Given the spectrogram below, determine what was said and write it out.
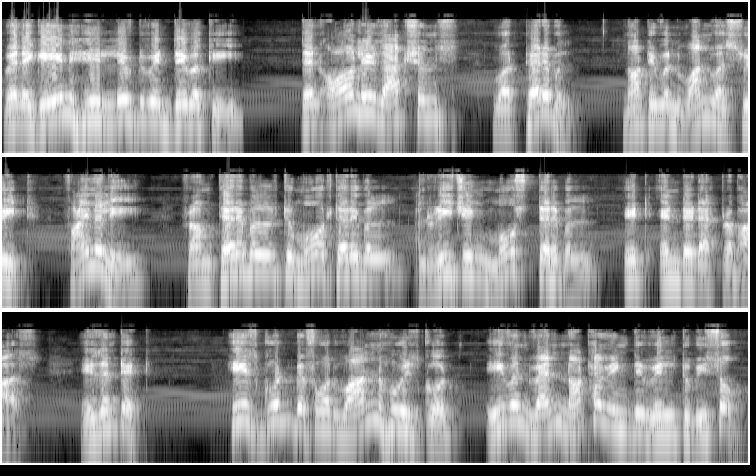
when again he lived with Devaki, then all his actions were terrible not even one was sweet. Finally, from terrible to more terrible and reaching most terrible, it ended at Prabhas. Isn't it? He is good before one who is good, even when not having the will to be so.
